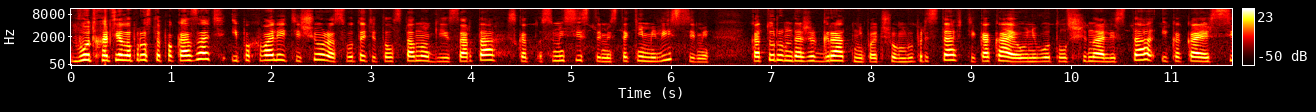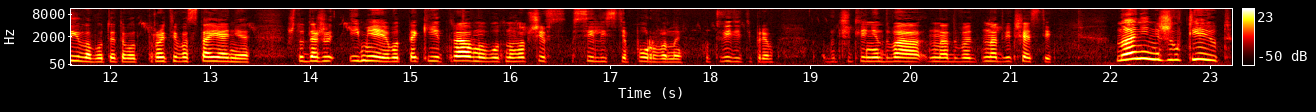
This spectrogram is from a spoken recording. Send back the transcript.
Вот, хотела просто показать и похвалить еще раз вот эти толстоногие сорта с, с мясистыми, с такими листьями, которым даже град ни почем. Вы представьте, какая у него толщина листа и какая сила вот этого вот противостояния, что даже имея вот такие травмы, вот, ну вообще все листья порваны. Вот видите, прям чуть ли не два на, два, на две части. Но они не желтеют,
